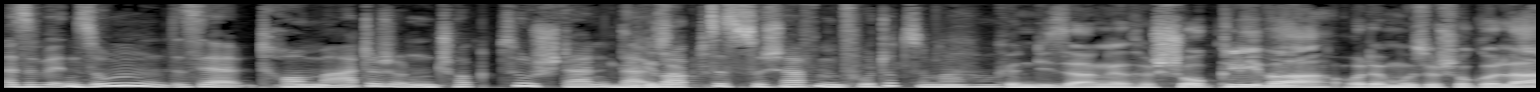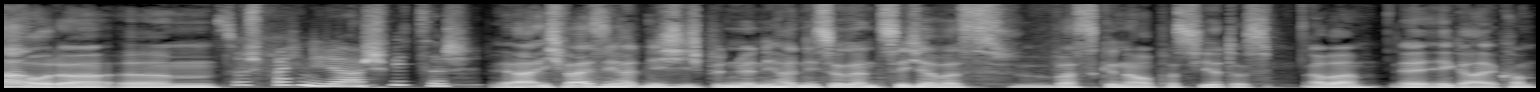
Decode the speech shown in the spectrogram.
Also in Summen, ist ja traumatisch und ein Schockzustand, Wie da gesagt- überhaupt das zu schaffen, ein Foto zu machen. Können die sagen, dass er Schokli war oder Mousse au Chocolat oder ähm, So sprechen die da Schweizisch. ja, ich weiß nicht halt nicht, ich bin mir halt nicht so ganz sicher, was, was genau passiert ist. Aber äh, egal, komm.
